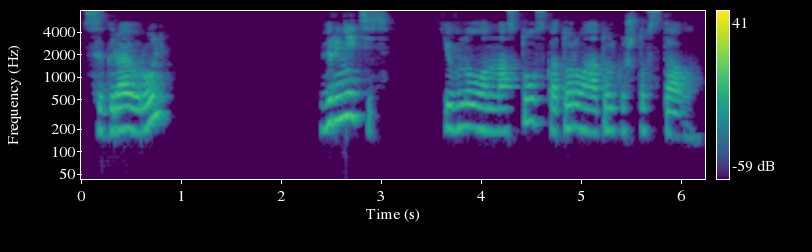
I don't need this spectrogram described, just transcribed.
«Сыграю роль?» «Вернитесь», — кивнул он на стул, с которого она только что встала.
